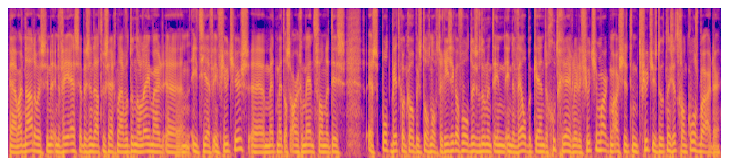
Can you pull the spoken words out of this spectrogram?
Ja, maar het nadeel is, in de, in de VS hebben ze inderdaad gezegd, nou we doen alleen maar uh, een ETF in futures. Uh, met, met als argument van het is uh, spot bitcoin kopen is toch nog te risicovol. Dus we doen het in, in de welbekende, goed gereguleerde future markt. Maar als je het in futures doet, dan is het gewoon kostbaarder.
